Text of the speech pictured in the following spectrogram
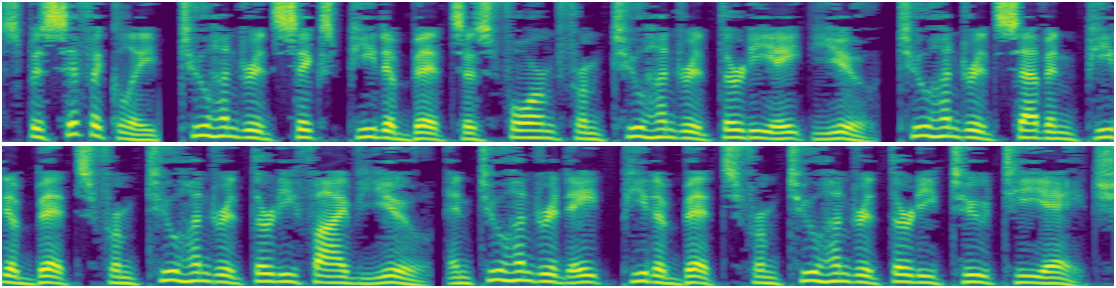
Specifically, 206 petabits is formed from 238 U, 207 petabits from 235 U, and 208 petabits from 232 Th.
